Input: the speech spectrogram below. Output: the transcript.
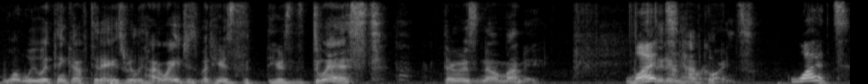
what we would think of today as really high wages, but here's the here's the twist: there was no money. What? They didn't have coins. What?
